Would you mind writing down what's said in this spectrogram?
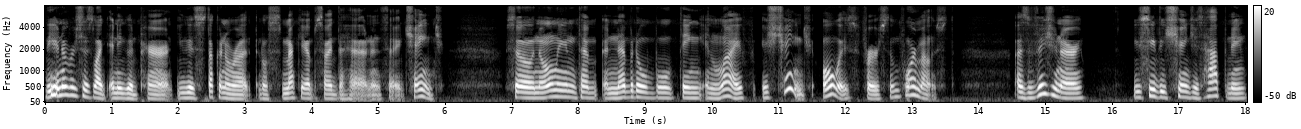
The universe is like any good parent. You get stuck in a rut, it'll smack you upside the head and say, change. So, the only inevitable thing in life is change, always, first and foremost. As a visionary, you see these changes happening,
